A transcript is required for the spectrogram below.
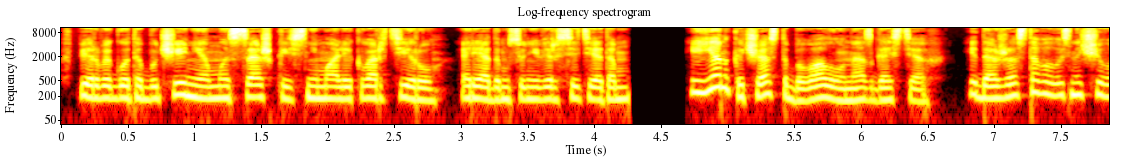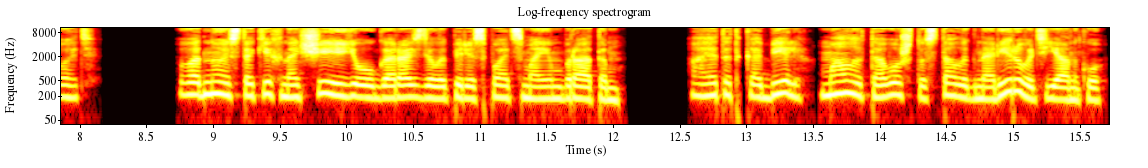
В первый год обучения мы с Сашкой снимали квартиру рядом с университетом, и Янка часто бывала у нас в гостях и даже оставалась ночевать. В одной из таких ночей ее угораздило переспать с моим братом, а этот кабель мало того, что стал игнорировать Янку,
